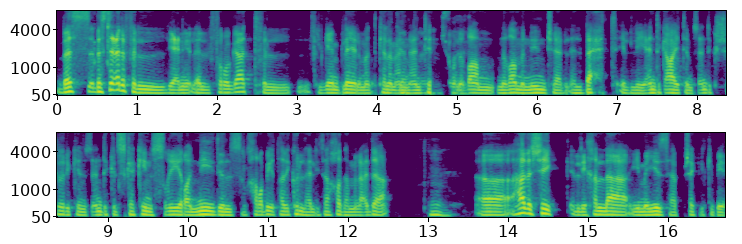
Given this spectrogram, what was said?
بس بس تعرف ال يعني الفروقات في ال في ال gameplay لما نتكلم عن عن Tenchu. نظام نظام النينجا البحت اللي عندك items عندك ال shurikens عندك السكاكين الصغيرة ال needles الخرابيط هذه كلها اللي تأخذها من الأعداء. آه هذا الشيء اللي خلاه يميزها بشكل كبير.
